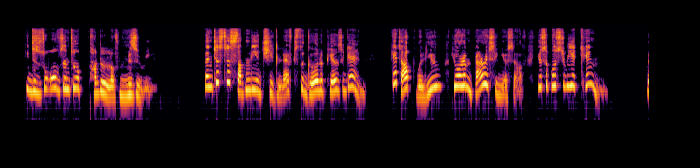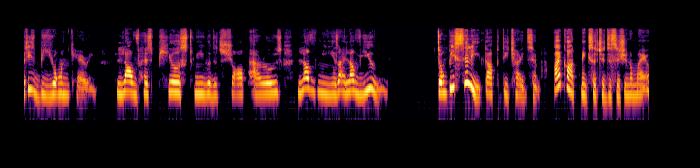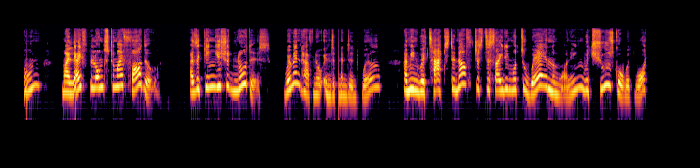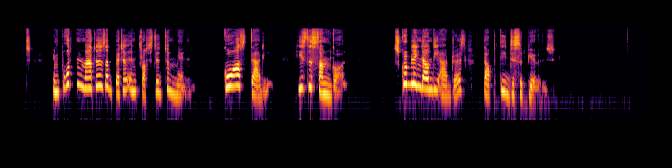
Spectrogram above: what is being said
He dissolves into a puddle of misery. Then, just as suddenly as she'd left, the girl appears again. Get up, will you? You're embarrassing yourself. You're supposed to be a king. But he's beyond caring. Love has pierced me with its sharp arrows. Love me as I love you. Don't be silly, Tapati chides him. I can't make such a decision on my own. My life belongs to my father. As a king, you should know this. Women have no independent will. I mean, we're taxed enough just deciding what to wear in the morning, which shoes go with what. Important matters are better entrusted to men. Go ask Daddy. He's the sun god. Scribbling down the address, Tapti disappears.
